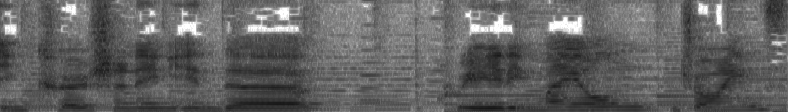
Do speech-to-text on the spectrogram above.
incursioning in the creating my own drawings.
